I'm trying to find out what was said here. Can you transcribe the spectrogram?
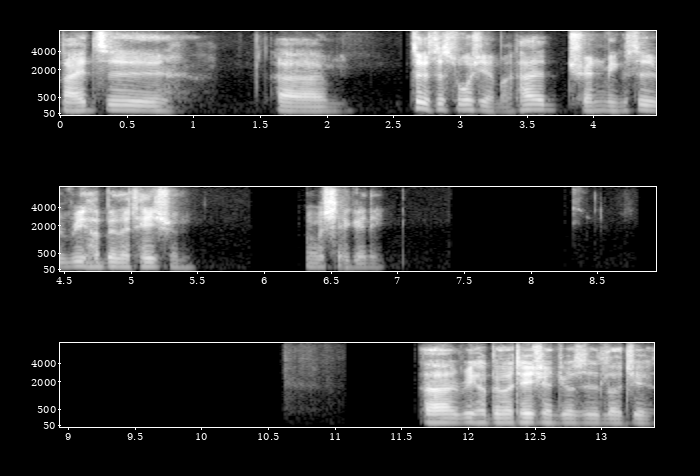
来自呃，这个是缩写嘛？它全名是 Rehabilitation，我写给你。呃，rehabilitation 就是乐界，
